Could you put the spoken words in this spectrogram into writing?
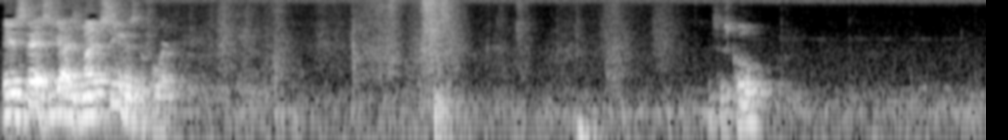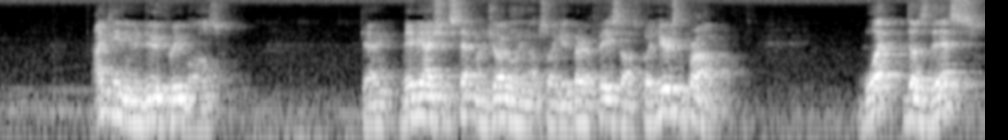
is this. You guys might have seen this before. This is cool. I can't even do three balls. Okay, maybe I should step my juggling up so I get better at face-offs, but here's the problem. What does this?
